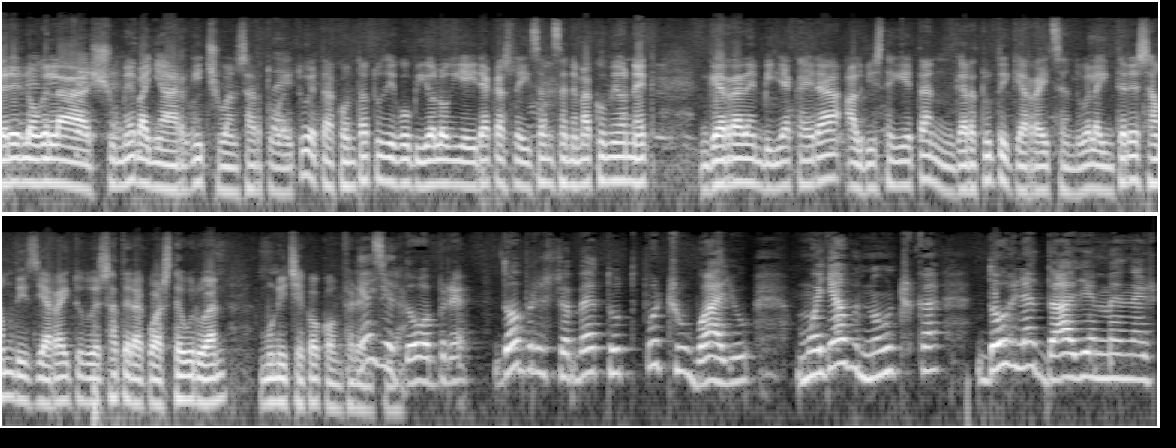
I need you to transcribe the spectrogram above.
Bere logela xume baina argitsuan sartu gaitu eta kontatu digu biologia irakasle izan zen emakume honek gerraren bilakaera albistegietan gertutik jarraitzen duela interes handiz jarraitu du esaterako asteburuan Munitzeko konferentzia. dobre, dobre sebe tut počuvaju. Moja vnučka dogledaje mene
